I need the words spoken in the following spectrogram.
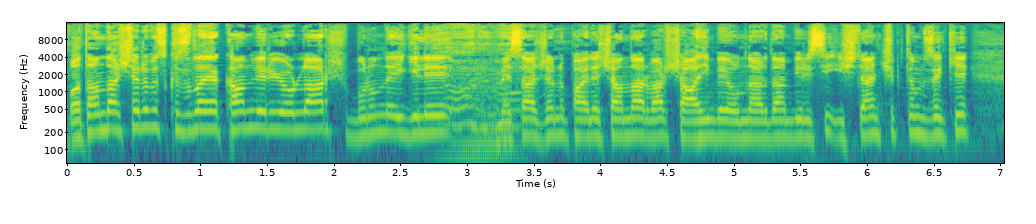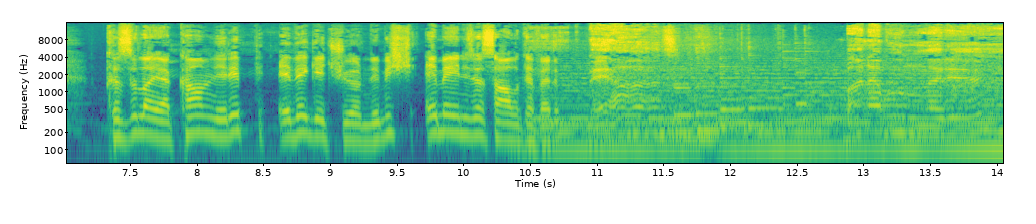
Vatandaşlarımız Kızılay'a kan veriyorlar. Bununla ilgili mesajlarını paylaşanlar var. Şahin Bey onlardan birisi. İşten çıktım Zeki. Kızılay'a kan verip eve geçiyorum demiş. Emeğinize sağlık efendim. beyaz Bana bunları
